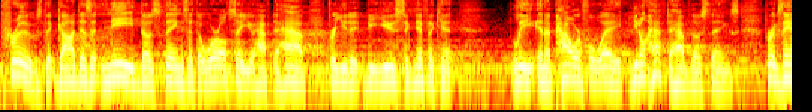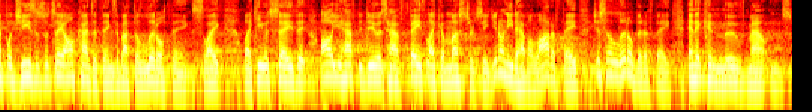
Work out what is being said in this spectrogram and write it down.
proves that God doesn't need those things that the world say you have to have for you to be used significant in a powerful way, you don't have to have those things. For example, Jesus would say all kinds of things about the little things. Like, like he would say that all you have to do is have faith like a mustard seed. You don't need to have a lot of faith, just a little bit of faith, and it can move mountains.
